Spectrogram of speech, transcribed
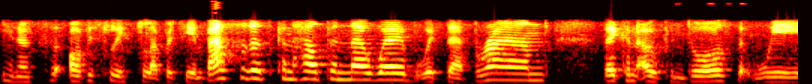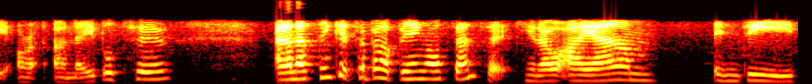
you know, obviously, celebrity ambassadors can help in their way with their brand. They can open doors that we are unable to. And I think it's about being authentic. You know, I am indeed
